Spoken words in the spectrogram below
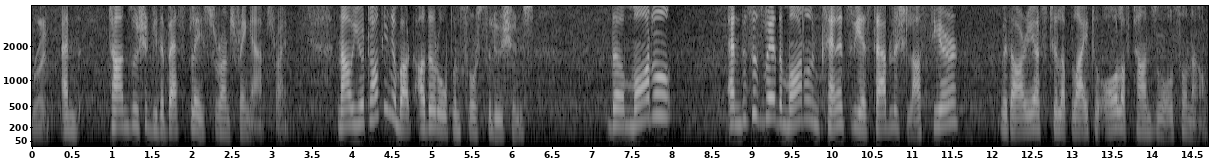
Right. And Tanzu should be the best place to run Spring apps, right? Now you're talking about other open source solutions. The model, and this is where the model and tenets we established last year with ARIA still apply to all of Tanzu also now,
